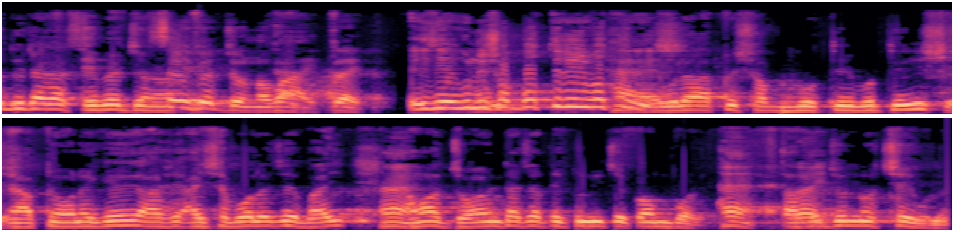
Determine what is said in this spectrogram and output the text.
তো দুই টাকা সেভের জন্য। সেফের জন্য রাইট রাইট এই যে এগুলি সব বত্রিশ হ্যাঁ বত্রিশ? এগুলো আপনি সব বত্রিশ বত্রিশ। আপনি অনেকে আইসা বলে যে ভাই হ্যাঁ। আমার জয়েন্টটা যাতে একটু নিচে কম পড়ে হ্যাঁ, right. জন্য হচ্ছে এগুলো।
